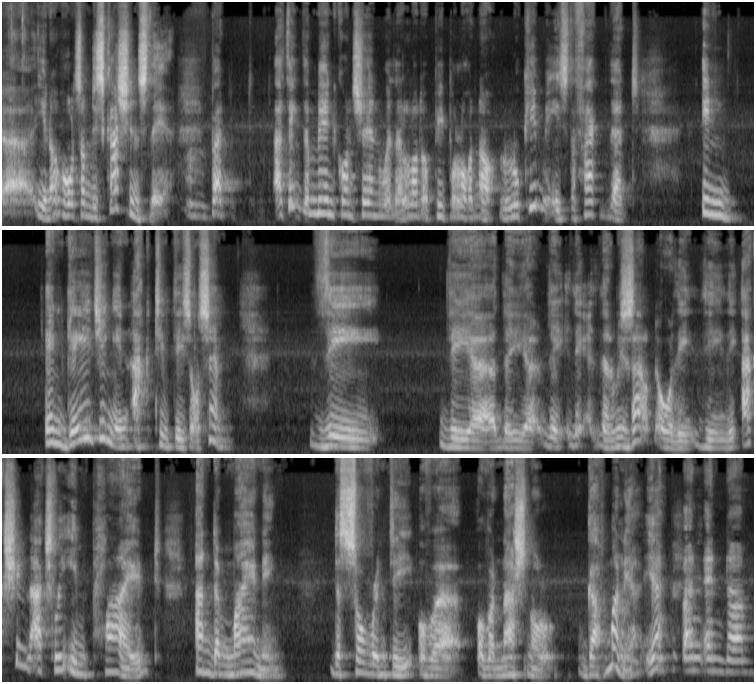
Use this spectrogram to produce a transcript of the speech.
uh, you know hold some discussions there. Mm. But I think the main concern with a lot of people are now looking is the fact that in engaging in activities or SEM, the the, uh, the, uh, the, the, the result or the, the, the action actually implied undermining the sovereignty of a of a national government. Yeah, yeah. And and um,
